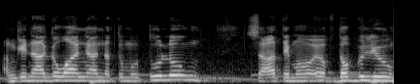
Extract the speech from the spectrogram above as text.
Ang ginagawa niya na tumutulong sa ating mga OFW,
